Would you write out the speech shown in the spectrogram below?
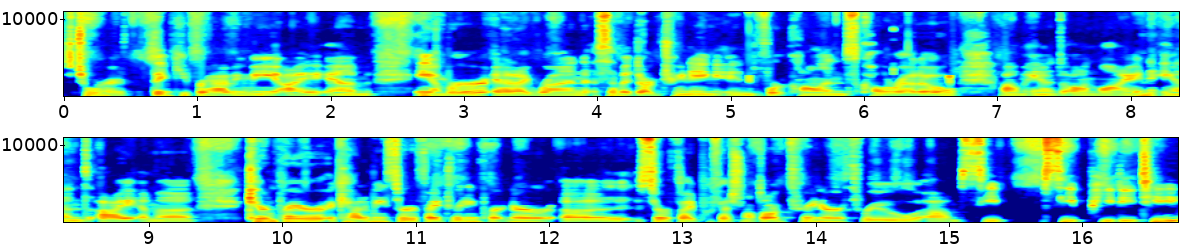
Sure. Thank you for having me. I am Amber, and I run Summit Dog Training in Fort Collins, Colorado, um, and online. And I am a Karen Pryor Academy certified training partner, a certified professional dog trainer through um, C- CPDT,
